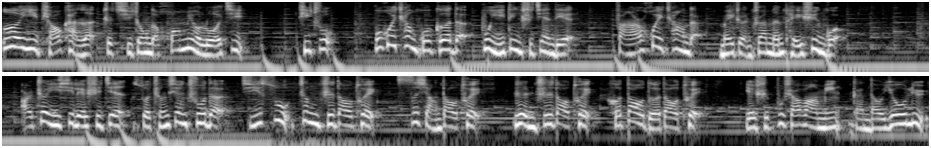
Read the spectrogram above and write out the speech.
恶意调侃了这其中的荒谬逻辑，提出不会唱国歌的不一定是间谍。反而会唱的，没准专门培训过。而这一系列事件所呈现出的急速政治倒退、思想倒退、认知倒退和道德倒退，也使不少网民感到忧虑。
